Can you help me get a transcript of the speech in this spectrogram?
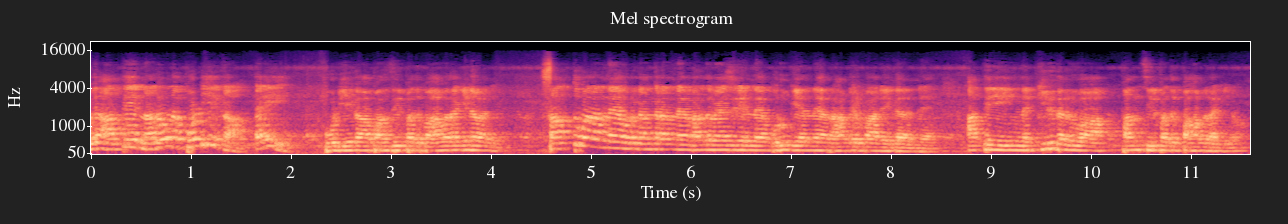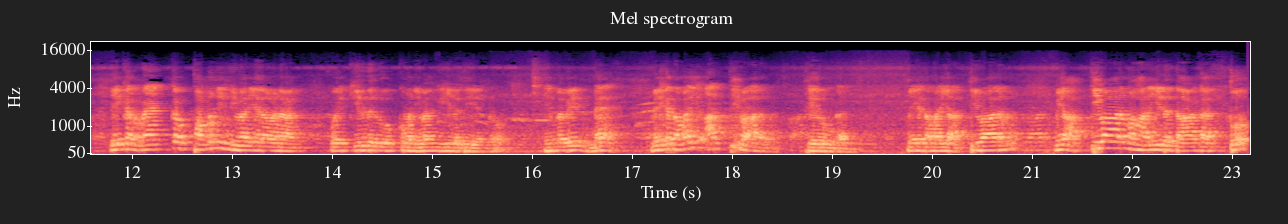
ඔය අතේ නලවන පොඩි එකා. ඇයි? පොඩි එකා පන්සිල් පද පහම රකින්නවනේ. සත්තු බලන්නේ නැහැ, හොරගම් කරන්නේ නැහැ, වරද වැසිරෙන්නේ නැහැ, බුරු කියන්නේ නැහැ, රහමෙර පානය කරන්නේ නැහැ. අතේ ඉන්න කිරිදරුවා පන්සිල් පද පහම රකින්නවා. ඒක රැක්ක පමණින් නිවන් යනවා නම් ඔය කිරිදරුවෝ ඔක්කොම නිවන් ගිහිලා තියෙනවා. එහෙම වෙන්නේ නැහැ. මේක තමයි අත්තිවාරම. තේරුම් ගන්න. මේක තමයි අත්තිවාරම. මේ අත්තිවාරම හරියට දාගත්තොත්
